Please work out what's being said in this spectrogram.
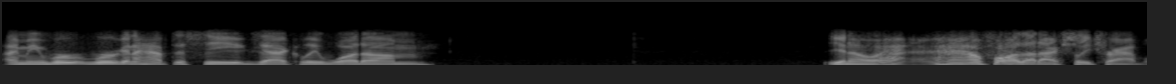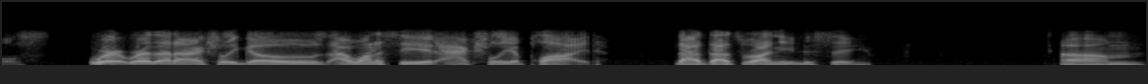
I mean, we're we're to have to see exactly what um you know, h- how far that actually travels. Where where that actually goes. I want to see it actually applied. That that's what I need to see. Um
